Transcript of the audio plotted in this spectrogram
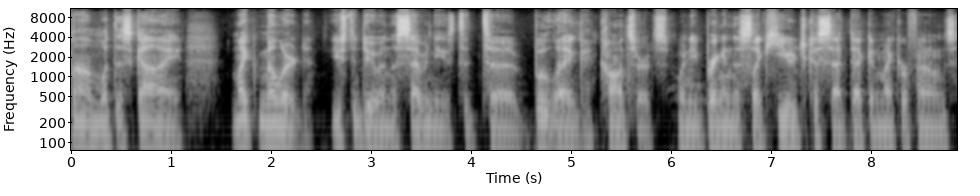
um, what this guy, Mike Millard, used to do in the 70s to, to bootleg concerts when he'd bring in this like huge cassette deck and microphones.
